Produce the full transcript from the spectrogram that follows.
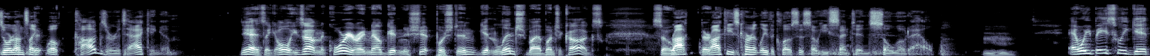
Zordon's like, well, cogs are attacking him. yeah. It's like, oh, he's out in the quarry right now, getting his shit pushed in, getting lynched by a bunch of cogs. So Rock, Rocky's currently the closest, so he sent in Solo to help. hmm And we basically get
